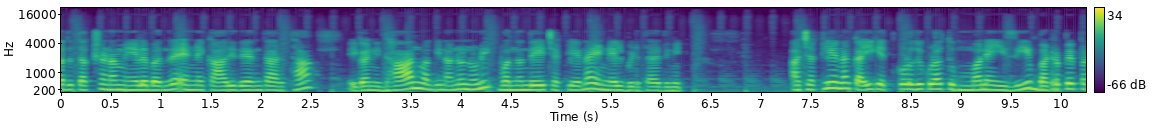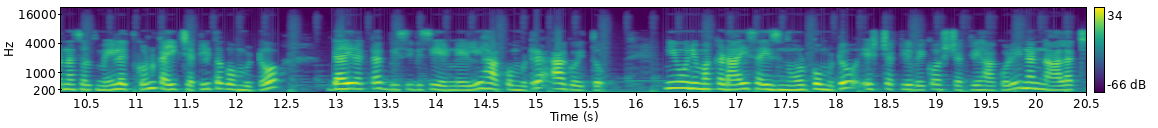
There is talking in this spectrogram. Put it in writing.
ಅದು ತಕ್ಷಣ ಮೇಲೆ ಬಂದರೆ ಎಣ್ಣೆ ಕಾದಿದೆ ಅಂತ ಅರ್ಥ. ಈಗ ನಿಧಾನವಾಗಿ ನಾನು ನೋಡಿ ಒಂದೊಂದೇ ಚಕ್ಲಿಯನ್ನು ಎಣ್ಣೆಯಲ್ಲಿ ಬಿಡ್ತಾ ಇದ್ದೀನಿ. ಆ ಚಕ್ಲಿಯನ್ನು ಕೈಗೆ ಎತ್ಕೊಳ್ಳೋದು ಕೂಡ ತುಂಬಾ ಈಸಿ. ಬಟರ್ ಪೇಪರ್ನ ಸ್ವಲ್ಪ ಮೇಲೆ ಎತ್ಕೊಂಡು ಕೈಗೆ ಚಕ್ಲಿ ತೊಗೊಂಡ್ಬಿಟ್ಟು ಡೈರೆಕ್ಟಾಗಿ ಬಿಸಿ ಬಿಸಿ ಎಣ್ಣೆಯಲ್ಲಿ ಹಾಕೊಂಡ್ಬಿಟ್ರೆ ಆಗೋಯ್ತು. ನೀವು ನಿಮ್ಮ ಕಡಾಯಿ ಸೈಜ್ ನೋಡ್ಕೊಂಬಿಟ್ಟು ಎಷ್ಟು ಚಕ್ಲಿ ಬೇಕೋ ಅಷ್ಟು ಚಕ್ಲಿ ಹಾಕೊಳ್ಳಿ. ನಾನು ನಾಲ್ಕು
